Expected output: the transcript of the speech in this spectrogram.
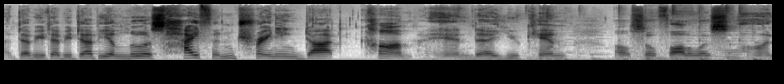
Uh, www.lewis-training.com, and uh, you can also follow us on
